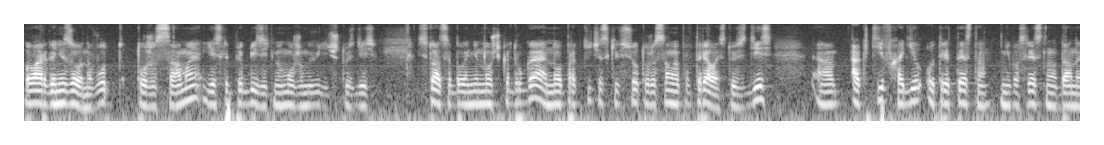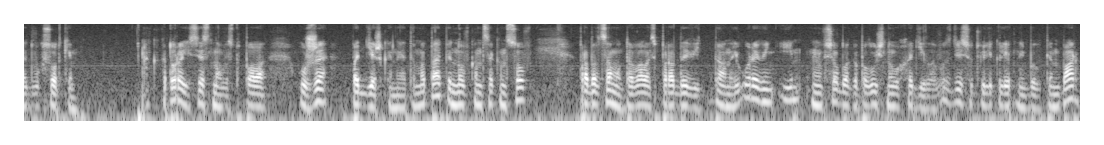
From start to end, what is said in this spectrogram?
была организована. Вот то же самое, если приблизить, мы можем увидеть, что здесь ситуация была немножечко другая, но практически все то же самое повторялось. То есть здесь э, актив ходил от ретеста непосредственно данной двухсотки которая, естественно, выступала уже поддержкой на этом этапе, но в конце концов продавцам удавалось продавить данный уровень и все благополучно уходило. Вот здесь вот великолепный был пин-бар,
